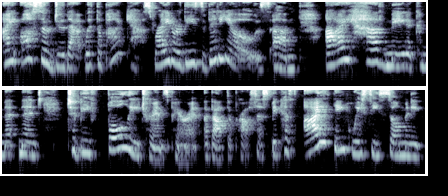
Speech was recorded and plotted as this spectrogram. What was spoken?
I also do that with the podcast, right? Or these videos. Um, I have made a commitment to be fully transparent about the process because I think we see so many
